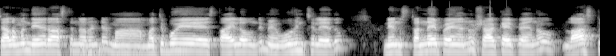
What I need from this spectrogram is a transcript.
చాలామంది ఏం రాస్తున్నారంటే మా మతిపోయే స్థాయిలో ఉంది మేము ఊహించలేదు. నేను స్టన్ అయిపోయాను షాక్ అయిపోయాను. లాస్ట్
